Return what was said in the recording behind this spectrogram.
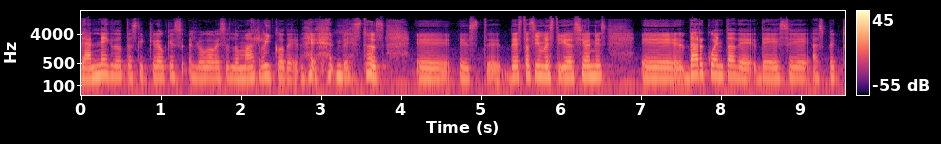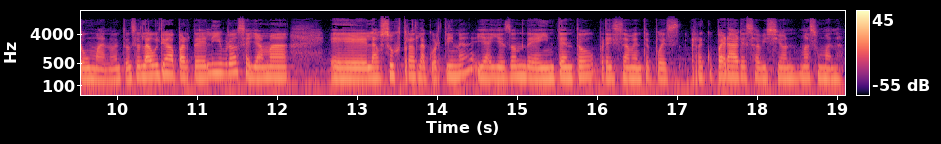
anécdotas, que creo que es luego a veces lo más rico de, estas, eh, este, de estas investigaciones, eh, dar cuenta de, ese aspecto humano. Entonces, la última parte del libro se llama eh, La usug tras la cortina y ahí es donde intento precisamente pues recuperar esa visión más humana.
